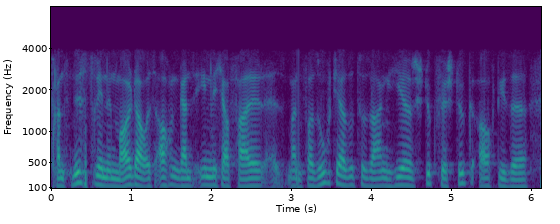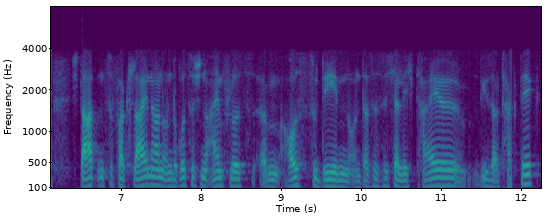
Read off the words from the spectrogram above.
Transnistrien in Moldau ist auch ein ganz ähnlicher Fall. Man versucht ja sozusagen hier Stück für Stück auch diese Staaten zu verkleinern und russischen Einfluss ähm, auszudehnen. Und das ist sicherlich Teil dieser Taktik.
